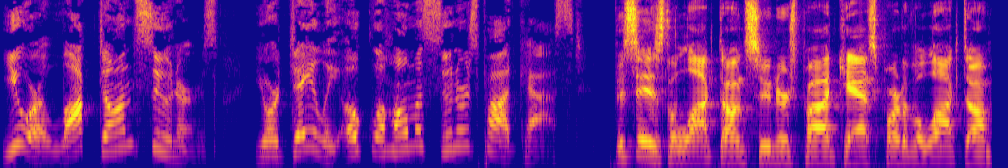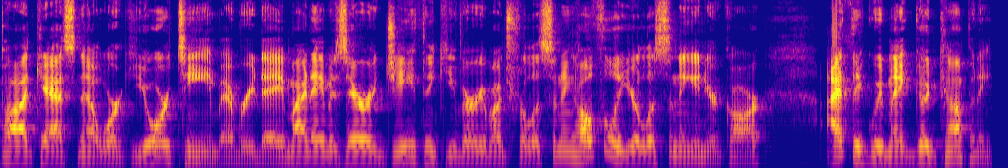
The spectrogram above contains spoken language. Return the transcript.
You are Locked On Sooners, your daily Oklahoma Sooners podcast. This is the Locked On Sooners podcast, part of the Locked On Podcast Network, your team every day. My name is Eric G. Thank you very much for listening. Hopefully, you're listening in your car. I think we make good company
